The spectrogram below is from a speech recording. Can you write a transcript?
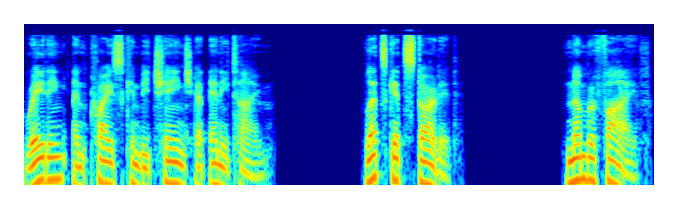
rating and price can be changed at any time. Let's get started. Number 5.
